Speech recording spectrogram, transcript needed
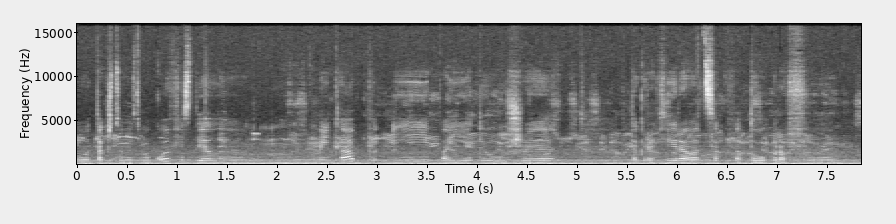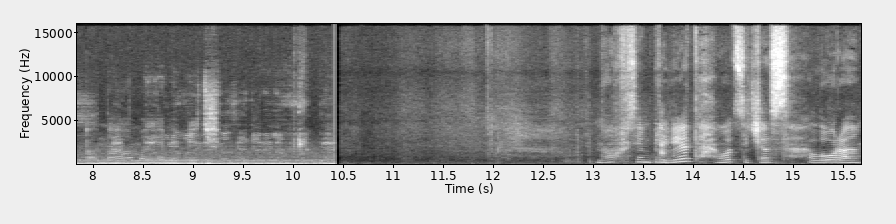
Вот, так что возьму кофе, сделаю мейкап и поеду уже фотографироваться к фотографу на Майами-Бич. Ну, всем привет! Вот сейчас Лора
